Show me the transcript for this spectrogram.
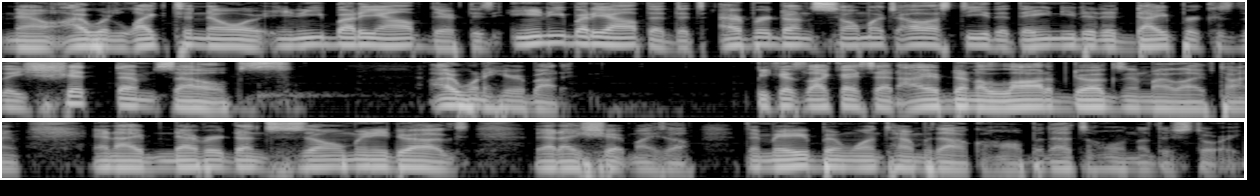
Now, I would like to know if anybody out there, if there's anybody out there that's ever done so much LSD that they needed a diaper because they shit themselves. I want to hear about it. Because, like I said, I have done a lot of drugs in my lifetime, and I've never done so many drugs that I shit myself. There may have been one time with alcohol, but that's a whole nother story.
